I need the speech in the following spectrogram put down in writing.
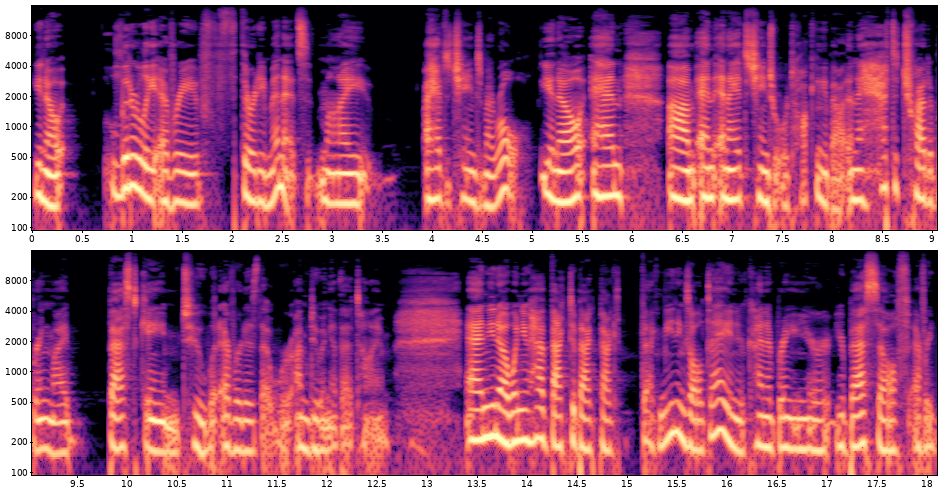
you know, literally every thirty minutes, my I have to change my role, you know, and um, and and I had to change what we're talking about, and I had to try to bring my best game to whatever it is that we're I'm doing at that time. And you know, when you have back to back back back meetings all day, and you're kind of bringing your your best self every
